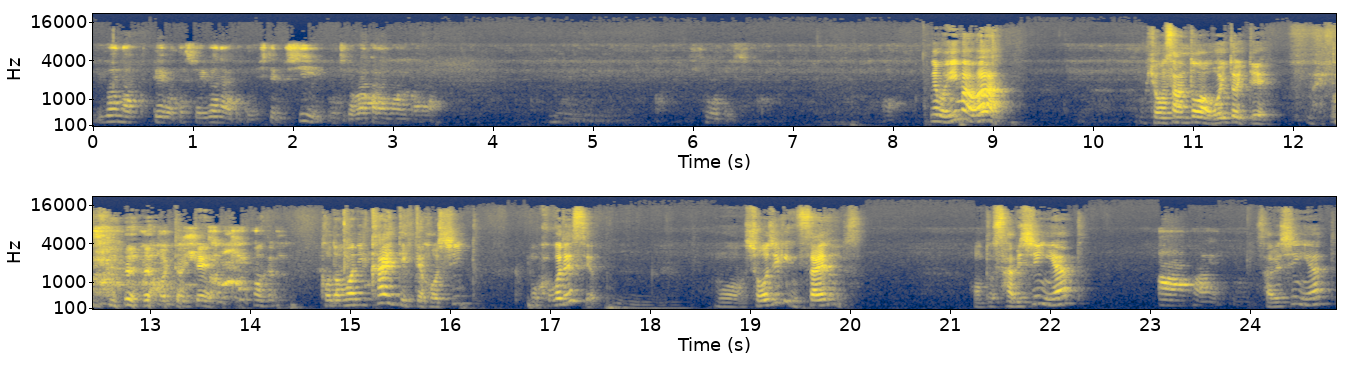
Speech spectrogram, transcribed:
言わなくて、私は言わないことにしてるし、もちろんわからないから。うん、そうですか。でも今は共産党は置いといて 置いといて子供に帰ってきてほしいと。もうここですよ。もう正直に伝えるんです。本当寂しいんやと、寂しいんやと。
